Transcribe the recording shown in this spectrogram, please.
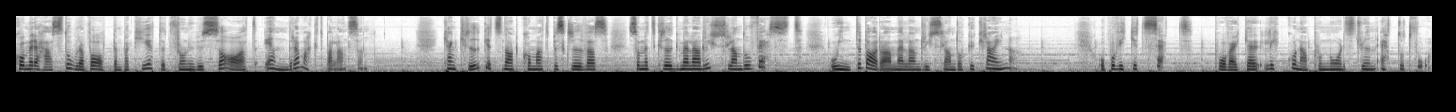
Kommer det här stora vapenpaketet från USA att ändra maktbalansen? Kan kriget snart komma att beskrivas som ett krig mellan Ryssland och väst och inte bara mellan Ryssland och Ukraina? Och på vilket sätt påverkar läckorna på Nord Stream 1 och 2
